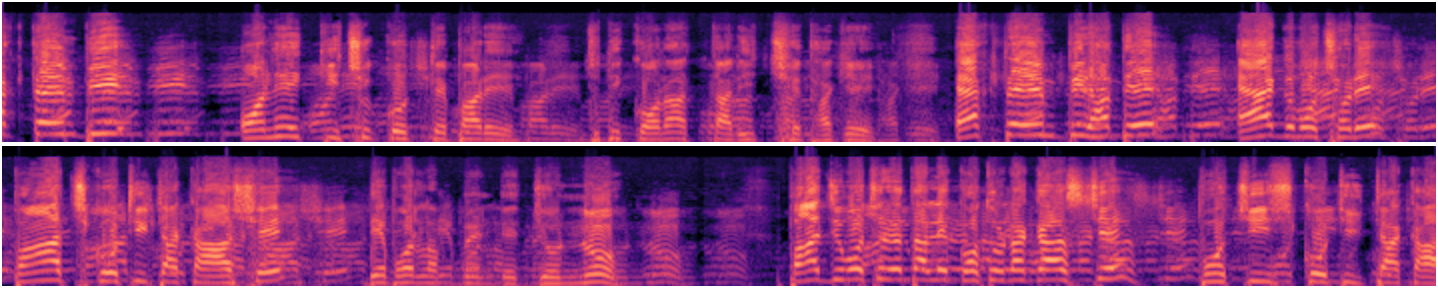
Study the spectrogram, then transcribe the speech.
একটা এমপি অনেক কিছু করতে পারে, যদি করার তার ইচ্ছে থাকে। একটা এমপির হাতে এক বছরে পাঁচ কোটি টাকা আসে ডেভেলপমেন্টের জন্য। পাঁচ বছরে তাহলে কত টাকা আসছে? পঁচিশ কোটি টাকা।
